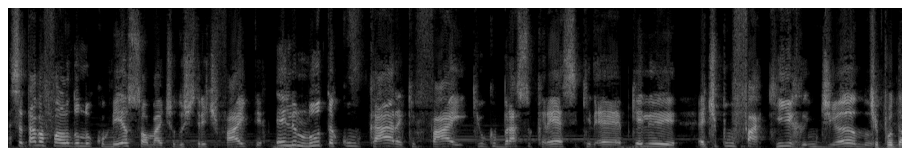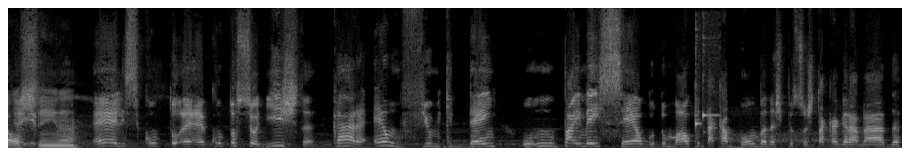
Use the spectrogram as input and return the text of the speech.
você tava falando no começo, Almighty, do Street Fighter. Ele luta com um cara que faz, que, o- que o braço cresce, que é, porque ele é tipo um fakir indiano. Tipo Dalsin, né? é, ele se conto- é contorcionista. Cara, é um filme que tem um, um pai meio cego do mal que taca bomba nas pessoas, taca granada.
